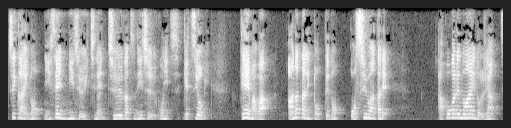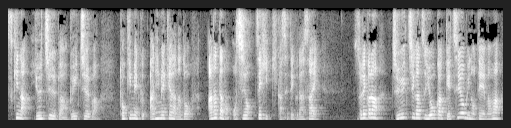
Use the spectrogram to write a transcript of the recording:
次回の2021年10月25日月曜日。テーマは、あなたにとっての推しは誰？憧れのアイドルや好きな YouTuber、VTuber、ときめくアニメキャラなど、あなたの推しをぜひ聞かせてください。それから11月8日月曜日のテーマは、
